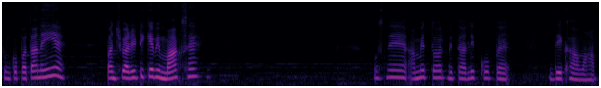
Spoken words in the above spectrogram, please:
तुमको पता नहीं है पंचुअलिटी के भी मार्क्स हैं? उसने अमित और मिताली को देखा वहाँ,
